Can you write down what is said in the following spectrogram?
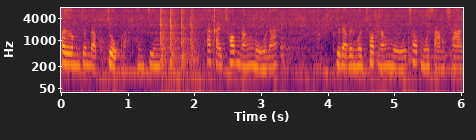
เติมจนแบบจุกอะจริง ๆ ถ้าใครชอบหนังหมูนะ คือดาเป็นคนชอบหนังหมู ชอบหมูสามชั้น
